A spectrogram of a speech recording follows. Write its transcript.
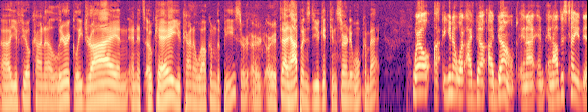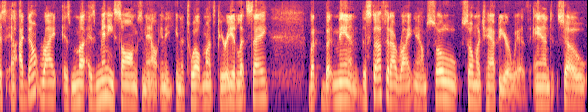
uh, you feel kind of lyrically dry and, and it's okay? You kind of welcome the piece, or, or or if that happens, do you get concerned it won't come back? Well, uh, you know what I don't I don't and I and, and I'll just tell you this I don't write as much as many songs now in a in a 12 month period let's say but but man the stuff that I write now I'm so so much happier with. And so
